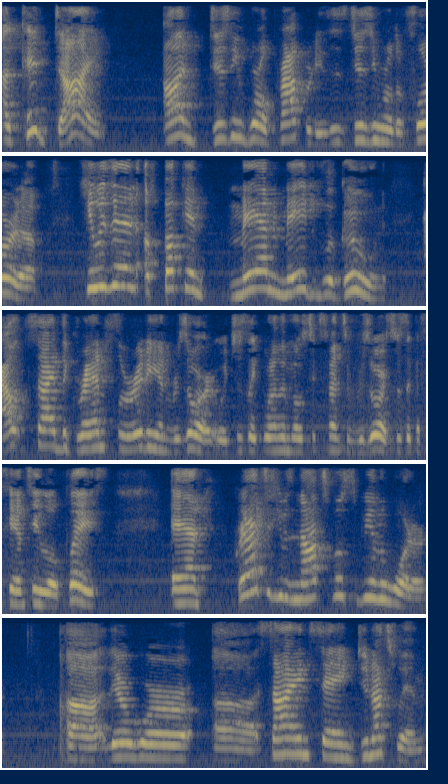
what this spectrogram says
a kid died on Disney World property. This is Disney World in Florida. He was in a fucking man-made lagoon outside the Grand Floridian Resort, which is like one of the most expensive resorts. So it's like a fancy little place. And granted, he was not supposed to be in the water. Uh, there were uh, signs saying "Do not swim."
